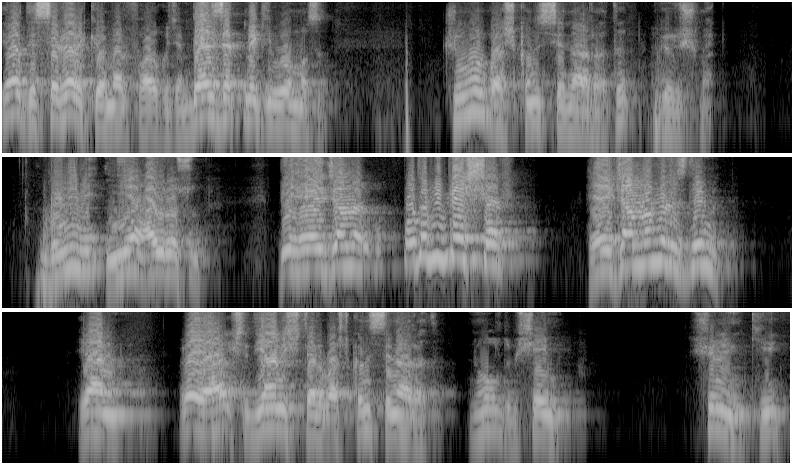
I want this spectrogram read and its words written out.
Ya deseler ki Ömer Faruk Hocam benzetmek gibi olmasın. Cumhurbaşkanı seni aradı görüşmek. Beni mi? Niye? Hayır olsun. Bir heyecanlı, o da bir beşer. Heyecanlanırız değil mi? Yani veya işte Diyanet İşleri Başkanı seni aradı. Ne oldu bir şey mi? Düşünün ki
